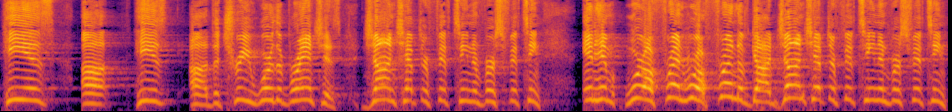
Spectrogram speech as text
he is, uh, he is uh, the tree, we're the branches. John chapter 15 and verse 15. In him, we're a friend. We're a friend of God. John chapter 15 and verse 15.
